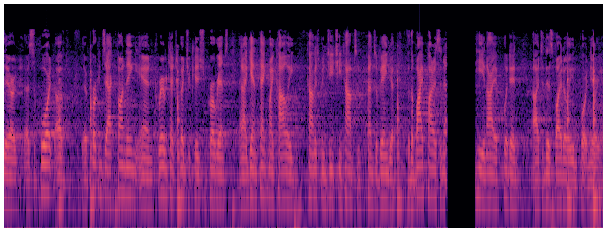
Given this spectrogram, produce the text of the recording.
their support of the Perkins Act funding and career and technical education programs, and I again thank my colleague, Congressman G.T. Thompson Pennsylvania, for the bipartisan he and I have put in uh, to this vitally important area.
